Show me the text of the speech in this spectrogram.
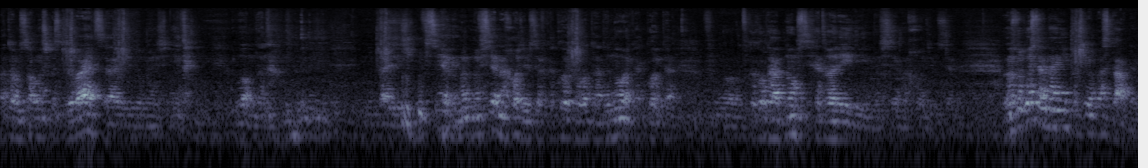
Потом солнышко скрывается, и думаешь, нет, Лондон. Мы все, мы, мы все находимся в какой-то вот одной, какой-то в каком-то одном стихотворении мы все находимся. Но с другой стороны, они противопоставлены.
